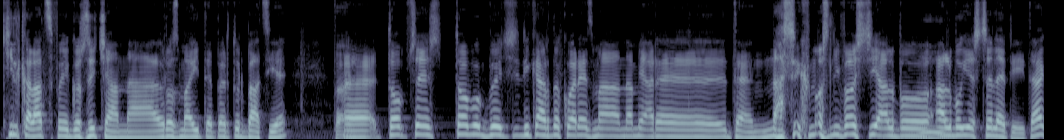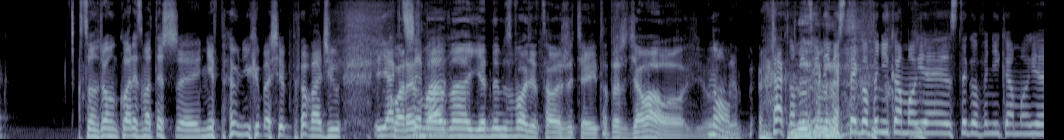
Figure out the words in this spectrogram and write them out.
kilka lat swojego życia na rozmaite perturbacje, tak. e, to przecież to mógł być Ricardo Quaresma na miarę ten, naszych możliwości albo, Mm. albo jeszcze lepiej, tak? Swoją drogą Quaresma też e, nie w pełni chyba się prowadził jak Quaresma trzeba. na jednym zwodzie całe życie i to też działało. No, nie? tak, no między innymi z tego wynika moje, z tego wynika moje,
